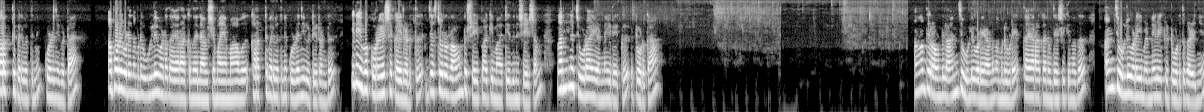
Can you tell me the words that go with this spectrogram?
കറക്റ്റ് പരുവത്തിന് കുഴഞ്ഞു കിട്ടാൻ. അപ്പോൾ ഇവിടെ നമ്മുടെ ഉള്ളിവട തയ്യാറാക്കുന്നതിന് ആവശ്യമായ മാവ് കറക്റ്റ് പരുവത്തിന് കുഴഞ്ഞു കിട്ടിയിട്ടുണ്ട്. ഇനി ഇവ കുറേശ്ശെ കയ്യിലെടുത്ത് ജസ്റ്റ് ഒരു റൗണ്ട് ഷേപ്പാക്കി മാറ്റിയതിന് ശേഷം നല്ല ചൂടായ എണ്ണയിലേക്ക് ഇട്ട് കൊടുക്കുക ആദ്യ റൗണ്ടിൽ അഞ്ച് ഉള്ളിവടയാണ് നമ്മളിവിടെ തയ്യാറാക്കാൻ ഉദ്ദേശിക്കുന്നത്. അഞ്ച് ഉള്ളിവടയും എണ്ണയിലേക്ക് ഇട്ട് കൊടുത്തു കഴിഞ്ഞ്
